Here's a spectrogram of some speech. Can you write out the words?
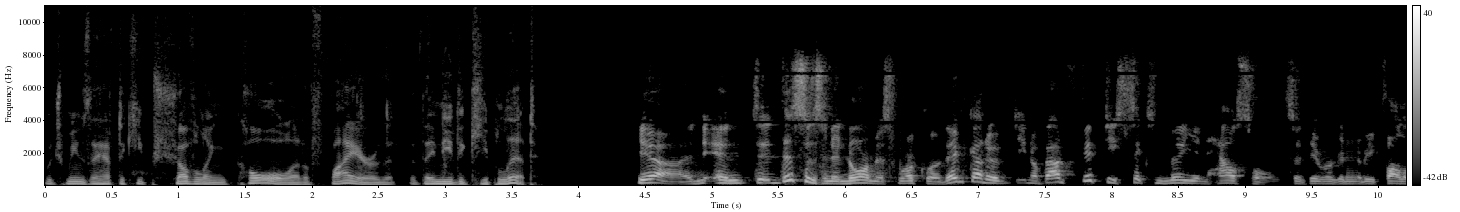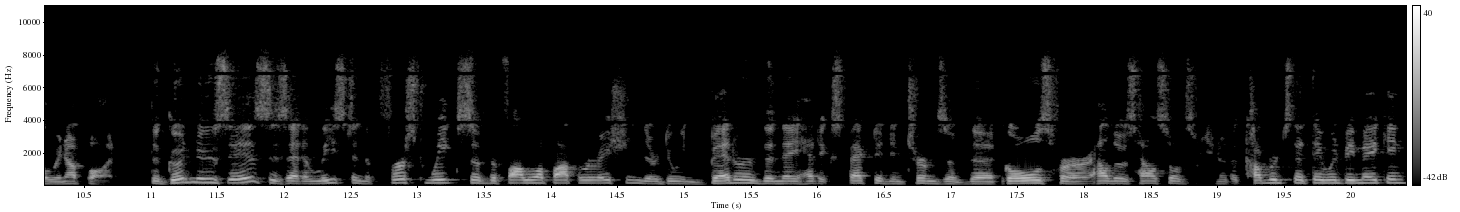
which means they have to keep shoveling coal at a fire that, that they need to keep lit. Yeah, and, and this is an enormous workload. They've got a, you know about 56 million households that they were going to be following up on. The good news is, is that at least in the first weeks of the follow-up operation, they're doing better than they had expected in terms of the goals for how those households, you know, the coverage that they would be making.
